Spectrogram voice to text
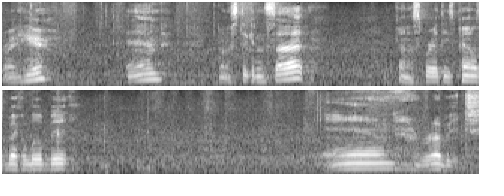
right here. And I'm gonna stick it inside. Kind of spread these panels back a little bit. And rub it.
